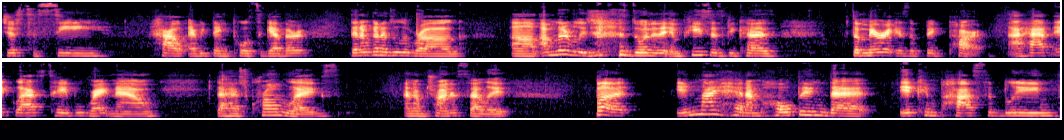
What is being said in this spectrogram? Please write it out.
just to see how everything pulls together. Then I'm gonna do the rug. Um, I'm literally just doing it in pieces because the mirror is a big part. I have a glass table right now that has chrome legs and I'm trying to sell it. But in my head, I'm hoping that it can possibly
